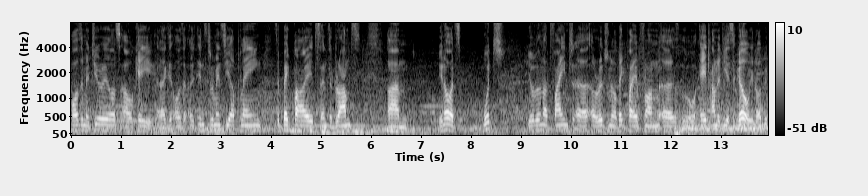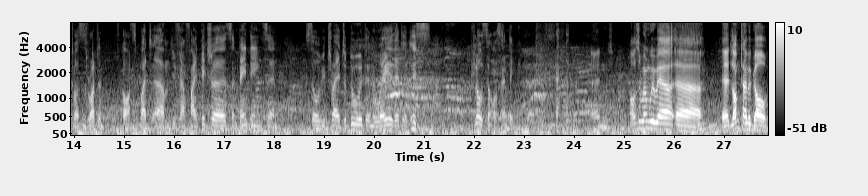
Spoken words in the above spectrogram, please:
all the materials are okay. Like all the uh, instruments you are playing, the bagpipes and the drums. Um, you know, it's wood. You will not find uh, original bagpipe from uh, 800 years ago, you know, because it's rotten, course. But um, you can find pictures and paintings, and so we try to do it in a way that it is close to authentic. And also when we were uh, a long time ago,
